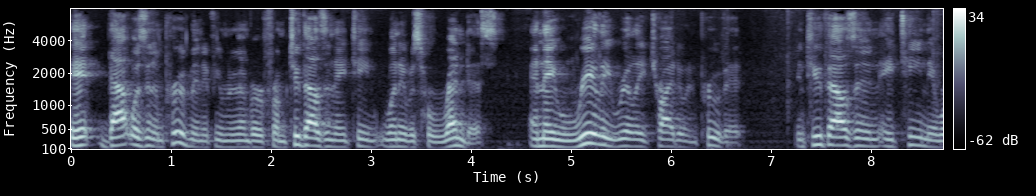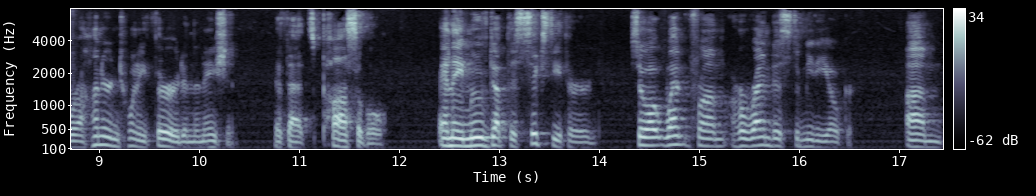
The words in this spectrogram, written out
It that was an improvement if you remember from 2018 when it was horrendous, and they really really tried to improve it. In 2018, they were 123rd in the nation if that's possible. And they moved up to 63rd. So it went from horrendous to mediocre. Um,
